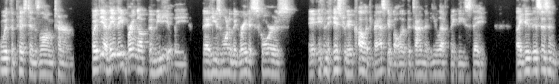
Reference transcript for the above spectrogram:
with the Pistons long term. But yeah, they they bring up immediately that he's one of the greatest scorers in, in the history of college basketball at the time that he left McNeese State. Like this isn't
